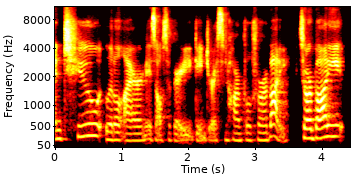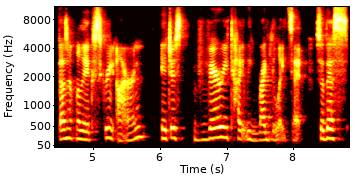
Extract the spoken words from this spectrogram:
And too little iron is also very dangerous and harmful for our body. So, our body doesn't really excrete iron, it just very tightly regulates it. So, this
